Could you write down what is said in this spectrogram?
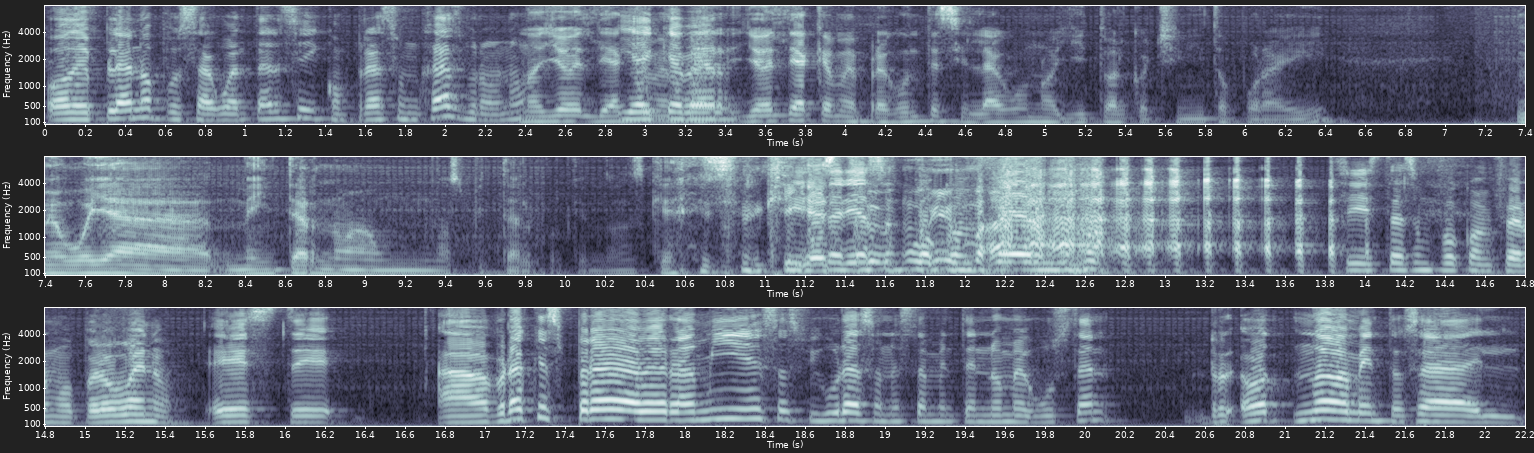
O de plano, pues aguantarse y comprarse un Hasbro, ¿no? No, yo el día y que hay me que ver. yo el día que me pregunte si le hago un hoyito al cochinito por ahí, me voy a me interno a un hospital porque entonces quiere decir que Sí, ya estarías un poco mal. enfermo. Sí, estás un poco enfermo, pero bueno, este habrá que esperar a ver. A mí esas figuras honestamente no me gustan. Re- o- nuevamente, o sea, el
